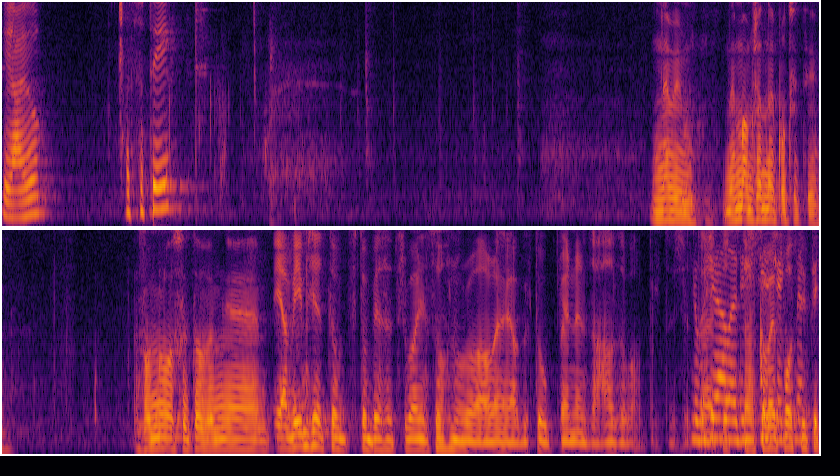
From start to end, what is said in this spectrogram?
Já jo. A co ty? Nevím, nemám žádné pocity. Zlomilo se to ve mně. Já vím, že to v tobě se třeba něco hnulo, ale já bych to úplně nezahazoval, protože to, Dobře, je, to ale jsou takové řekne- pocity.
